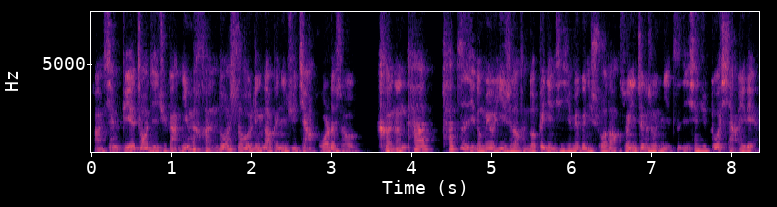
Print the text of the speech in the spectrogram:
啊，先别着急去干，因为很多时候领导跟你去讲活儿的时候，可能他他自己都没有意识到很多背景信息没有跟你说到，所以你这个时候你自己先去多想一点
